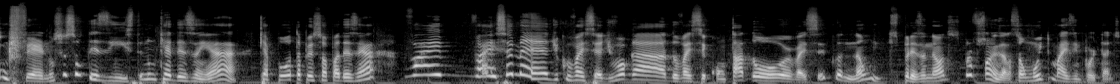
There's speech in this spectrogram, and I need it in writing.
inferno. Se é um desenhista não quer desenhar, quer pôr outra pessoa para desenhar, vai vai ser médico, vai ser advogado, vai ser contador, vai ser. Não desprezando nenhuma das profissões, elas são muito mais importantes.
